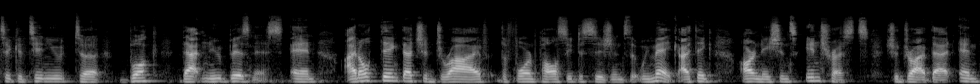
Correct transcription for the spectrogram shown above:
to continue to book that new business. And I don't think that should drive the foreign policy decisions that we make. I think our nation's interests should drive that. And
